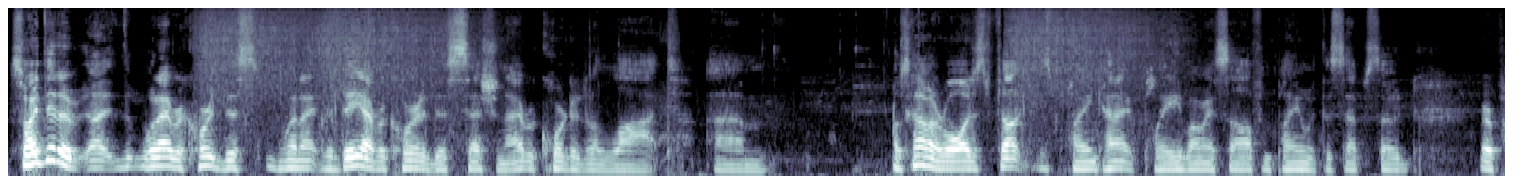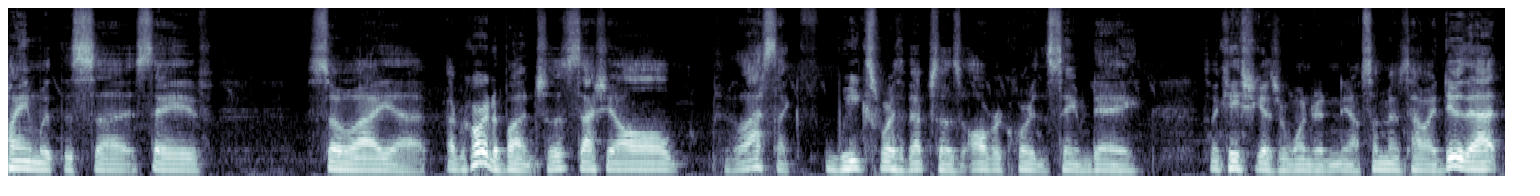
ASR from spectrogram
So I did a uh, when I record this when I the day I recorded this session I recorded a lot. Um, I was kind of a roll. I just felt just playing kind of playing by myself and playing with this episode or playing with this uh, save. So I uh, I recorded a bunch. So this is actually all the last like week's worth of episodes all recorded the same day. So in case you guys are wondering, you know, sometimes how I do that,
